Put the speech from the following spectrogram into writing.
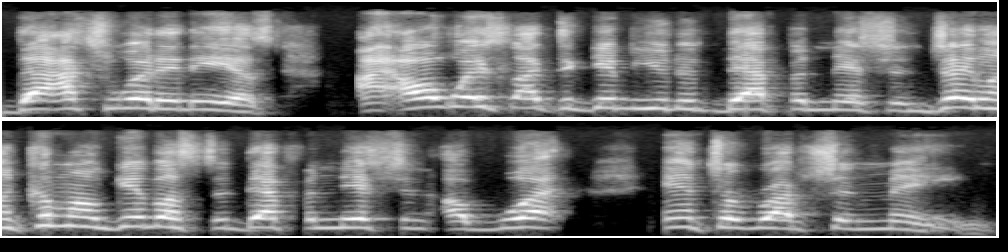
That's what it is. I always like to give you the definition. Jalen, come on, give us the definition of what interruption means.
